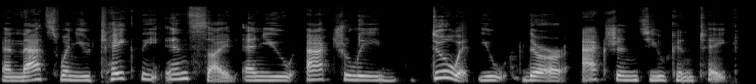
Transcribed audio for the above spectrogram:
And that's when you take the insight and you actually do it. You, there are actions you can take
